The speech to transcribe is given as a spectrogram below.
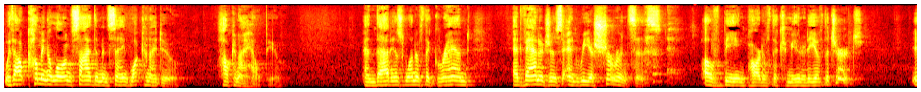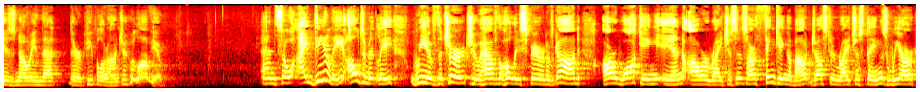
without coming alongside them and saying, What can I do? How can I help you? And that is one of the grand advantages and reassurances of being part of the community of the church is knowing that there are people around you who love you And so, ideally, ultimately, we of the church who have the Holy Spirit of God are walking in our righteousness, are thinking about just and righteous things. We are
